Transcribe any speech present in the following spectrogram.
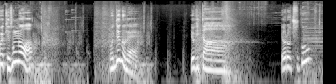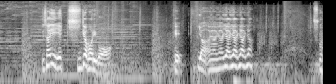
왜 계속 나와? 뭔데 너네? 여기 있다. 열어주고 그 사이에 얘 죽여버리고 오케이. 야야야야야야야. 죽어.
